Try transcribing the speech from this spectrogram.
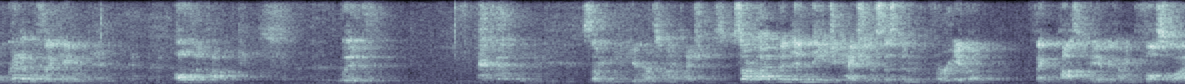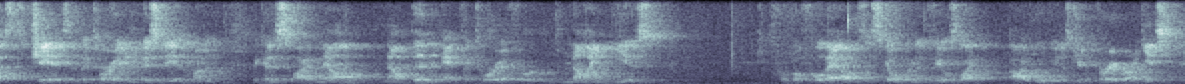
or critical thinking of the public with humorous connotations. So I've been in the education system forever. I think parts of me are becoming fossilised to chairs at Victoria University at the moment because I've now, now been at Victoria for nine years. Before that I was at school and it feels like I will be a student forever, I guess.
